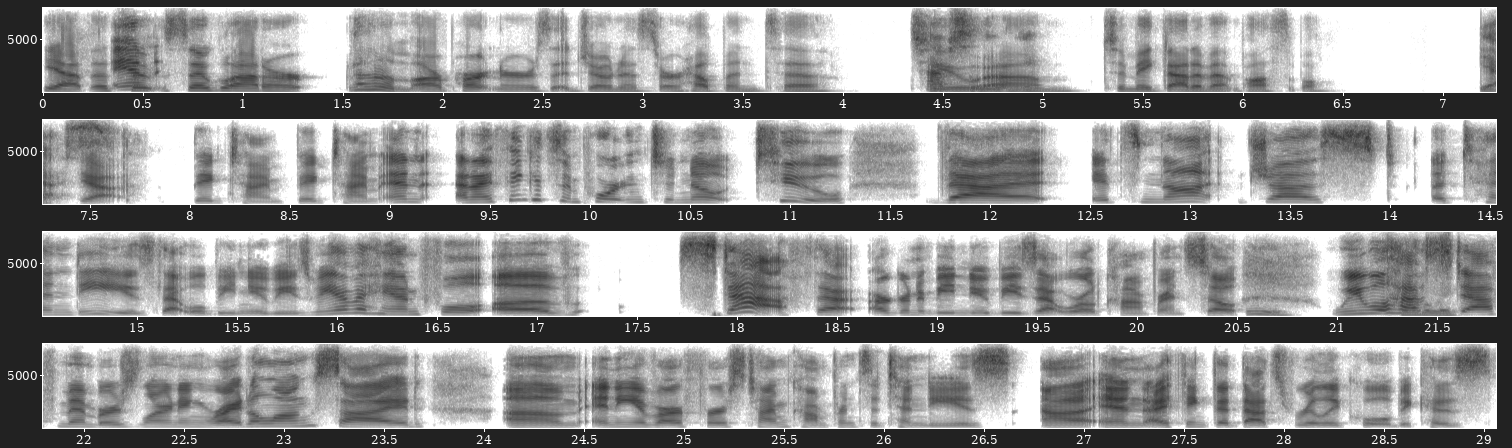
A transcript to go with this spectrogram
Yeah, that's so, so glad our um, our partners at Jonas are helping to to Absolutely. um to make that event possible. Yes. Yeah, big time, big time. And and I think it's important to note too that it's not just attendees that will be newbies. We have a handful of staff that are going to be newbies at World Conference. So Ooh, we will have totally. staff members learning right alongside um, any of our first time conference attendees. Uh, and I think that that's really cool because,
